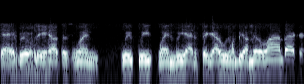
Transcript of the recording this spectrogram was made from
that it really helped us when we, we when we had to figure out who was going to be our middle linebacker,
